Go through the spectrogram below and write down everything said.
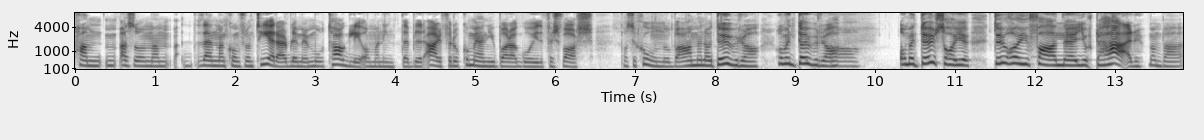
han, alltså man, den man konfronterar blir mer mottaglig om man inte blir arg. För då kommer han ju bara gå i försvarsposition och bara ah, men du då? Ja men du då? Ja. men du sa ju, du har ju fan eh, gjort det här. Man bara,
